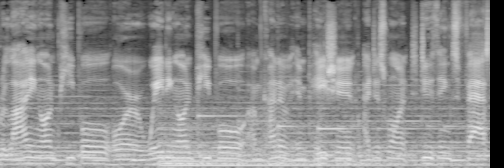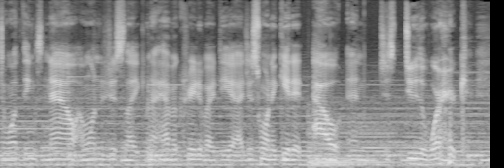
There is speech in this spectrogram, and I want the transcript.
relying on people or waiting on people. I'm kind of impatient. I just want to do things fast. I want things now. I want to just like, when I have a creative idea, I just want to get it out and just do the work.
